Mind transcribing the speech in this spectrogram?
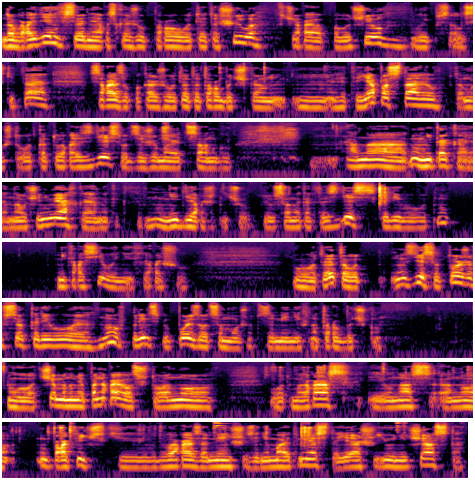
Добрый день! Сегодня я расскажу про вот это шило. Вчера я получил, выписал из Китая. Сразу покажу, вот эта трубочка, это я поставил, потому что вот которая здесь, вот зажимает сангу, она, ну, никакая, она очень мягкая, она как-то, ну, не держит ничего. Плюс она как-то здесь криво, вот, ну, некрасиво, не хорошо. Вот, это вот, ну, здесь вот тоже все кривое, но, в принципе, пользоваться может, заменив на трубочку. Вот. Чем оно мне понравилось, что оно, вот мы раз, и у нас оно ну, практически в два раза меньше занимает место. Я шью не часто,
